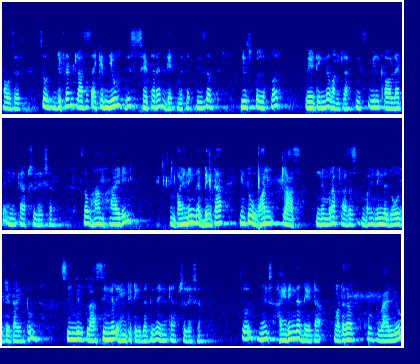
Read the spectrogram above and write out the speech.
houses so different classes I can use this setter and get method. This is a useful for creating the one class. This will call as encapsulation. So I'm hiding binding the data into one class. Number of classes binding the those data into single class single entity. That is encapsulation. So means hiding the data. What is the value?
